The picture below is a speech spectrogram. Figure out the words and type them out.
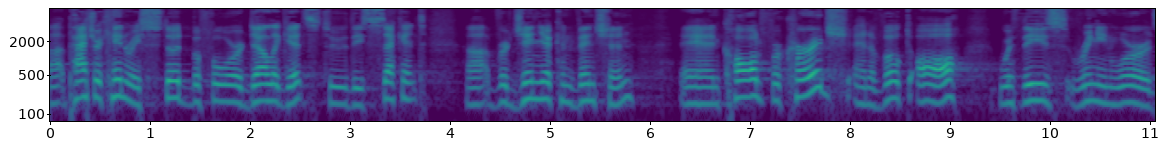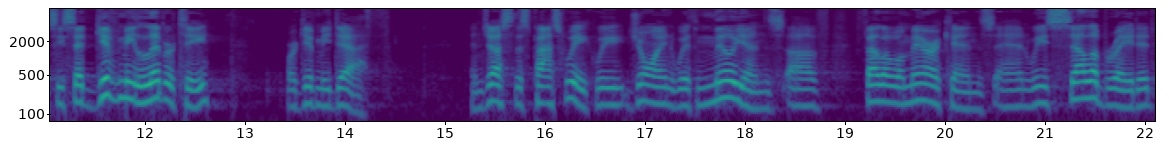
uh, Patrick Henry stood before delegates to the Second uh, Virginia Convention and called for courage and evoked awe with these ringing words. He said, Give me liberty or give me death. And just this past week, we joined with millions of fellow Americans and we celebrated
